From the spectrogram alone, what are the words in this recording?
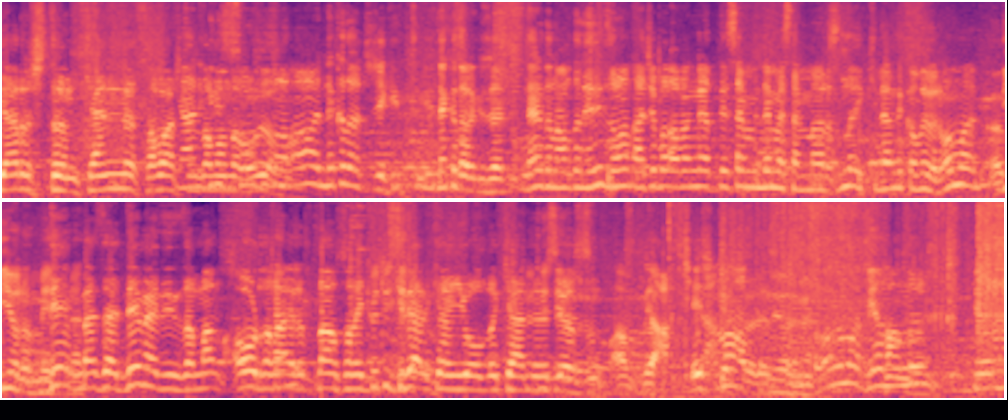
yarıştın, kendinle savaştığın Yani zamanlar oluyor zaman mu? aa ne kadar ceket, ne kadar güzel, nereden aldın dediği zaman acaba avantgard desem mi demesem mi arasında ikilemde kalıyorum ama diyorum De, mecburen. mesela demediğin zaman oradan Kendi- ayrıldıktan sonra kötü giderken hissediyorum. yolda kendini Kötü diyorsun. "Abi Ya keşke ama altın diyorum falan ama bir yandan da diyorum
